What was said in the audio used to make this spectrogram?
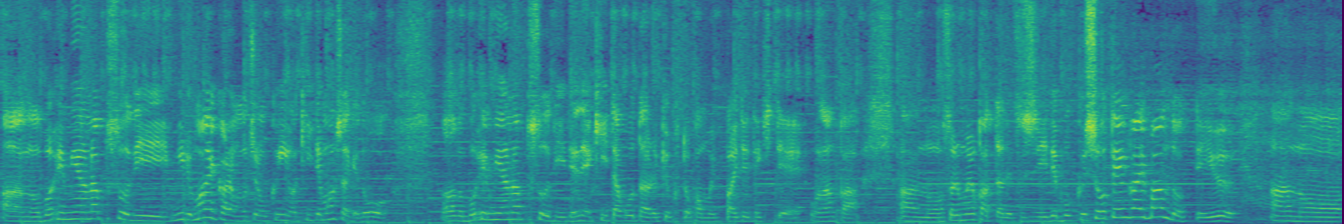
あのボヘミアン・ラプソディ見る前からもちろんクイーンは聴いてましたけどあのボヘミアン・ラプソディでね聞いたことある曲とかもいっぱい出てきてこうなんかあのそれも良かったですしで僕商店街バンドっていうあの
